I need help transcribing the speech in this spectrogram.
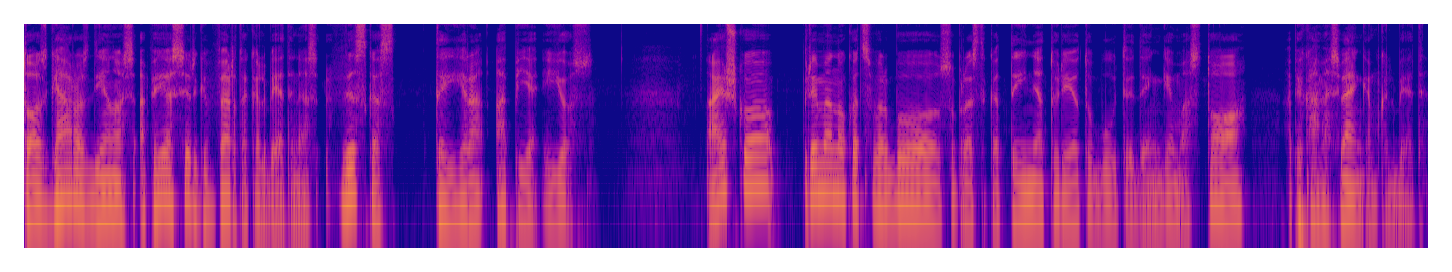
tos geros dienos, apie jas irgi verta kalbėti, nes viskas tai yra apie jūs. Aišku, primenu, kad svarbu suprasti, kad tai neturėtų būti dengimas to, apie ką mes vengiam kalbėti.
